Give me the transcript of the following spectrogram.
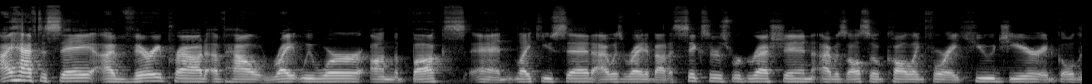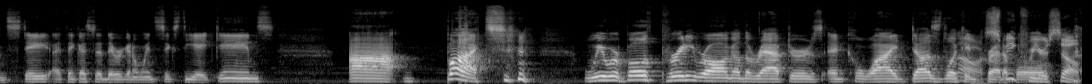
I have to say I'm very proud of how right we were on the Bucks and like you said I was right about a Sixers regression. I was also calling for a huge year in Golden State. I think I said they were going to win 68 games. Uh but we were both pretty wrong on the Raptors and Kawhi does look oh, incredible. Speak for yourself.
